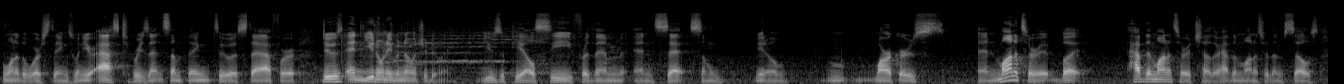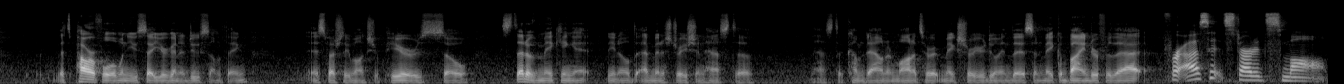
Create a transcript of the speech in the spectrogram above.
One of the worst things when you're asked to present something to a staff or do and you don't even know what you're doing. Use a PLC for them and set some, you know, markers and monitor it, but have them monitor each other, have them monitor themselves. It's powerful when you say you're going to do something, especially amongst your peers. So instead of making it, you know, the administration has to has to come down and monitor it, make sure you're doing this and make a binder for that. For us, it started small.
